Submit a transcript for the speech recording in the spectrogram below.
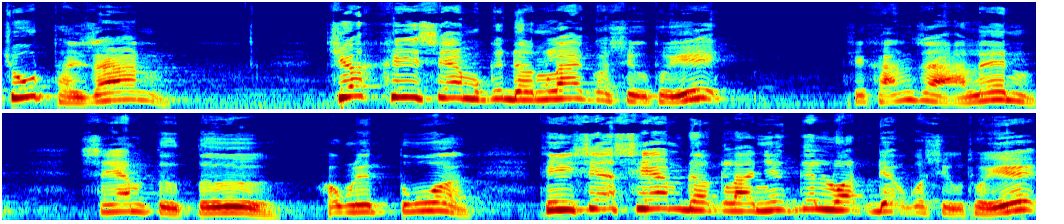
chút thời gian. Trước khi xem một cái đường like của Sỉu Thủy, thì khán giả lên xem từ từ, không lên tua, thì sẽ xem được là những cái luận điệu của xỉu thủy.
